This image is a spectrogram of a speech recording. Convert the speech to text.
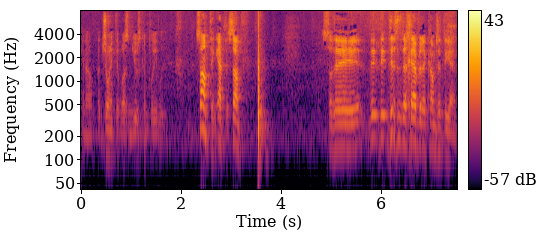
you know, a joint that wasn't used completely, something, epic, something. So the, the, the, this is the chevra that comes at the end.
